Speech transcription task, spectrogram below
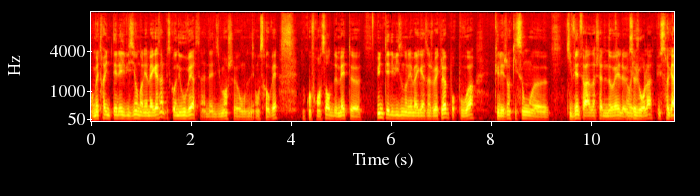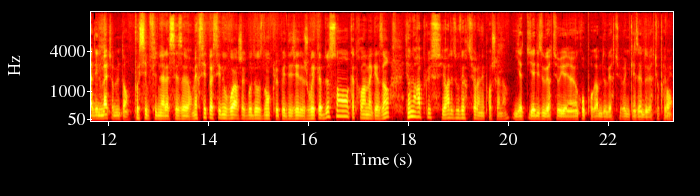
on mettra une télévision dans les magasins, puisqu'on est ouvert, c'est un dimanche, on, on, sera ouvert. Donc on fera en sorte de mettre euh, une télévision dans les magasins Jouet Club pour pouvoir que les gens qui, sont, euh, qui viennent faire un achat de Noël euh, ce jour-là puissent regarder le match en même temps. Possible finale à 16h. Merci de passer nous voir, Jacques Baudos, donc le PDG de Jouet Club 280 magasins. Il y en aura plus, il y aura des ouvertures l'année prochaine. Hein. Il, y a, il, y a, des ouvertures, il y a un gros programme d'ouverture, une quinzaine d'ouvertures prévues. Bon,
